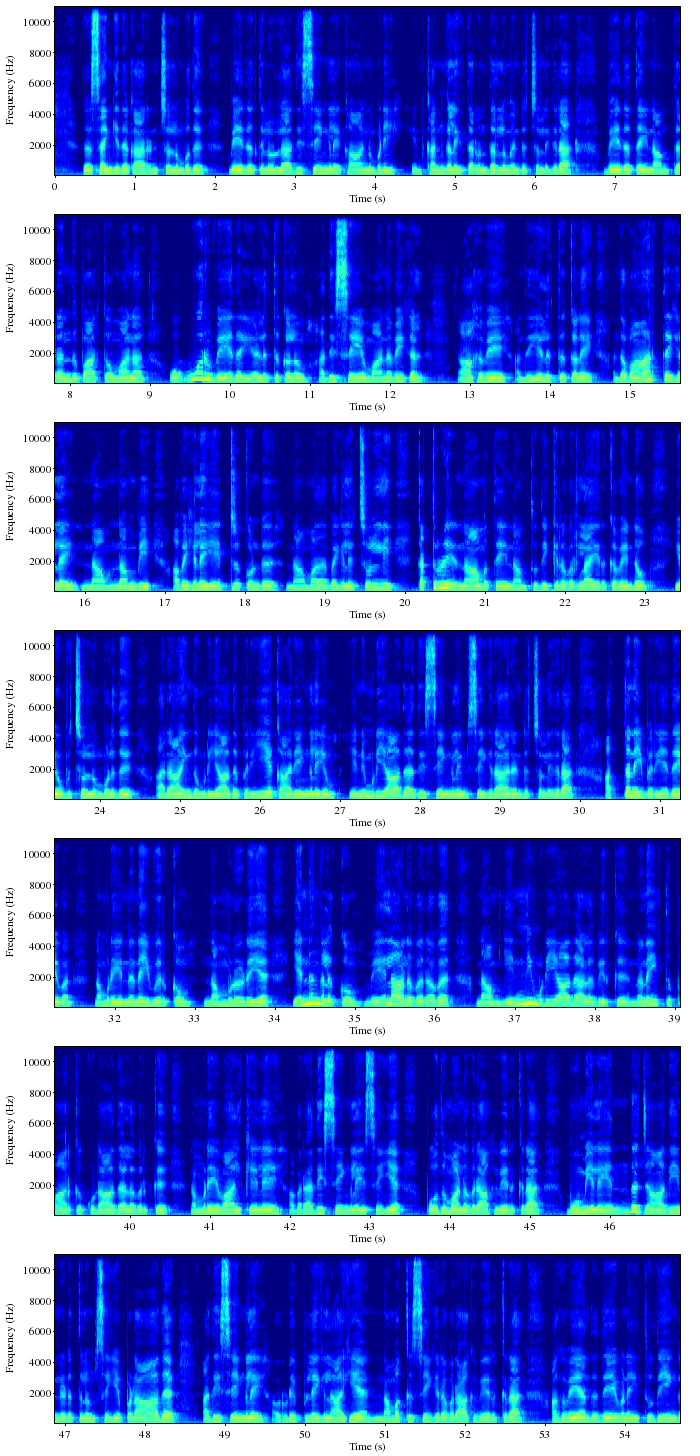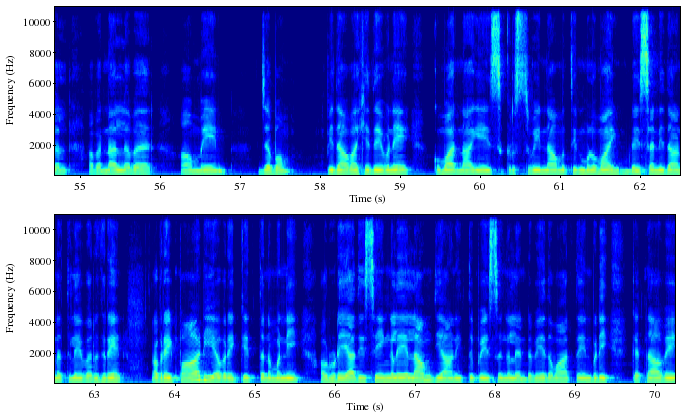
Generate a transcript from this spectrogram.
சங்கீதக்காரன் சொல்லும்போது வேதத்தில் உள்ள அதிசயங்களை காணும்படி என் கண்களை திறந்தள்ளும் என்று சொல்லுகிறார். வேதத்தை நாம் திறந்து பார்த்தோமானால் ஒவ்வொரு வேத எழுத்துக்களும் அதிசயமானவைகள். ஆகவே அந்த எழுத்துக்களை அந்த வார்த்தைகளை நாம் நம்பி அவைகளை ஏற்றுக்கொண்டு நாம் அவைகளை சொல்லி கத்தருடைய நாமத்தை நாம் துதிக்கிறவர்களாக இருக்க வேண்டும். யோபு சொல்லும் பொழுது ஆராய்ந்து முடியாத பெரிய காரியங்களையும் எண்ணி முடியாத அதிசயங்களையும் செய்கிறார் என்று சொல்லுகிறார். அத்தனை பெரிய தேவன் நம்முடைய நினைவிற்கும் நம்முடைய எண்ணங்களுக்கும் மேலானவர் அவர். நாம் எண்ணி முடியாத அளவிற்கு நினைத்து பார்க்கக்கூடாத அளவிற்கு நம்முடைய வாழ்க்கையிலே அவர் அதிசயங்களை செய்ய போதுமானவராகவே இருக்கிறார். பூமியில் எந்த ஜாதியின் இடத்திலும் செய்யப்படாத அதிசயங்களை அவருடைய பிள்ளைகளாகிய நமக்கு செய்கிறவராகவே இருக்கிறார். ஆகவே அந்த தேவனை துதியுங்கள். அவர் நல்லவர். ஆமேன். ஜபம். பிதாவாகிய தேவனே குமார் நாயேசு கிறிஸ்துவின் நாமத்தின் மூலமாய் உடைய சன்னிதானத்திலே வருகிறேன். அவரை பாடி அவரை கீர்த்தனம் பண்ணி அவருடைய அதிசயங்களை எல்லாம் தியானித்து பேசுங்கள் என்ற வேத வார்த்தையின்படி கத்தாவே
